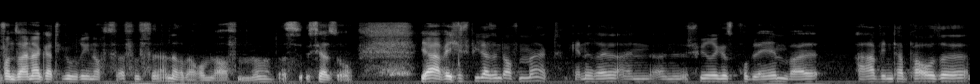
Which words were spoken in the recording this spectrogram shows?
von seiner Kategorie noch 15 andere da rumlaufen. Ne? Das ist ja so. Ja, welche Spieler sind auf dem Markt? Generell ein, ein schwieriges Problem, weil A, Winterpause,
